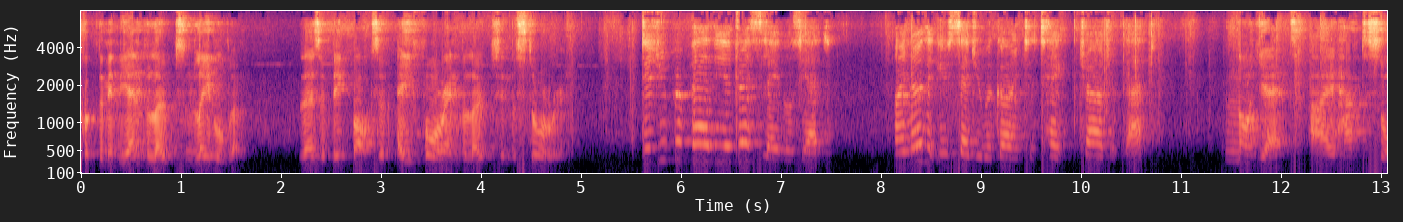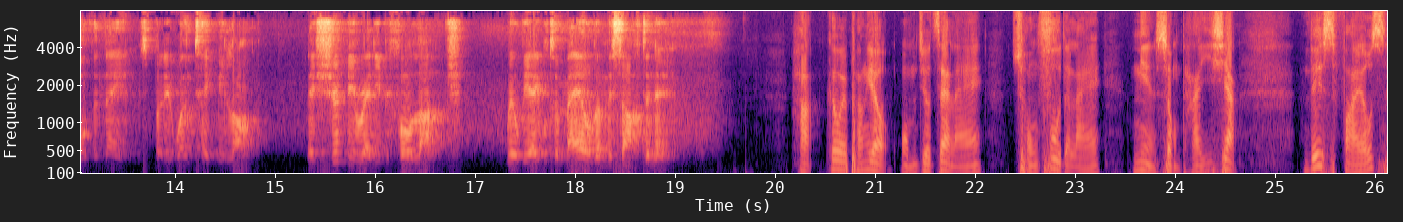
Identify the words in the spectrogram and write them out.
put them in the envelopes and label them. There's a big box of A4 envelopes in the storeroom. Did you prepare the address labels yet? I know that you said you were going to take charge of that. Not yet. I have to sort the names, but it won't take me long. They should be ready before lunch. We'll be able to mail them this afternoon. 好，各位朋友，我们就再来重复的来念诵它一下。These files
